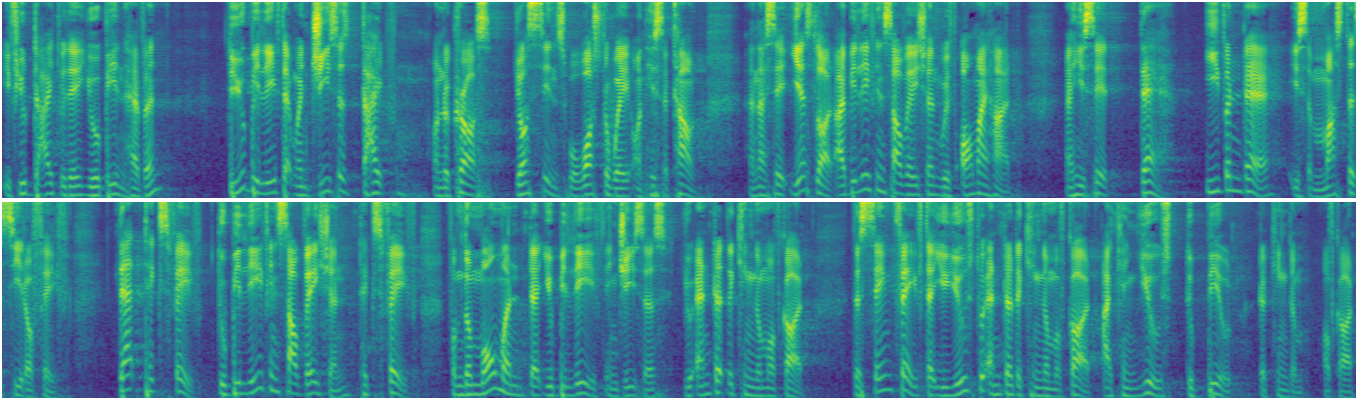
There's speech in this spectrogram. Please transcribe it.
If you die today, you'll be in heaven? Do you believe that when Jesus died on the cross, your sins were washed away on his account? And I said, Yes, Lord, I believe in salvation with all my heart. And he said, There, even there is a mustard seed of faith. That takes faith. To believe in salvation takes faith. From the moment that you believed in Jesus, you entered the kingdom of God. The same faith that you used to enter the kingdom of God, I can use to build the kingdom of God.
